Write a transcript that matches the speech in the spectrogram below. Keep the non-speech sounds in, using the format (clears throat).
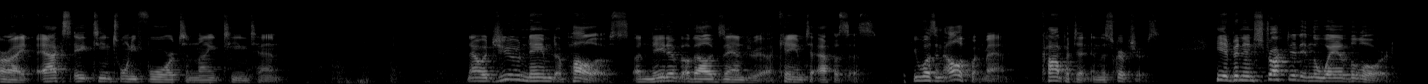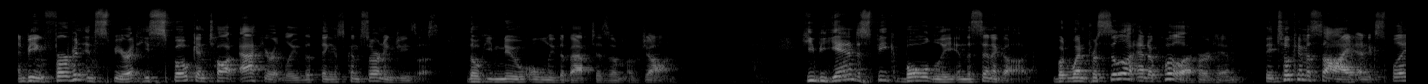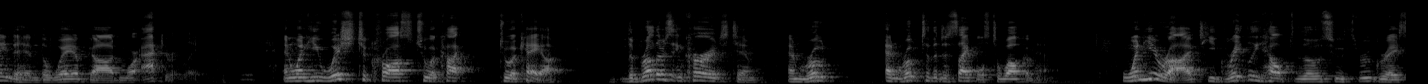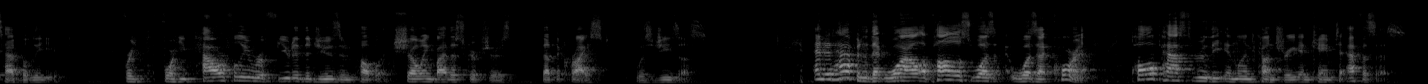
All right, Acts 18:24 to 19:10. Now a Jew named Apollos, a native of Alexandria, came to Ephesus. He was an eloquent man, competent in the scriptures. He had been instructed in the way of the Lord, and being fervent in spirit, he spoke and taught accurately the things concerning Jesus, though he knew only the baptism of John. He began to speak boldly in the synagogue, but when Priscilla and Aquila heard him, they took him aside and explained to him the way of God more accurately. And when he wished to cross to, Acha- to Achaia, the brothers encouraged him and wrote, and wrote to the disciples to welcome him. When he arrived, he greatly helped those who through grace had believed. For, for he powerfully refuted the Jews in public, showing by the scriptures that the Christ was Jesus. And it happened that while Apollos was, was at Corinth, Paul passed through the inland country and came to Ephesus.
